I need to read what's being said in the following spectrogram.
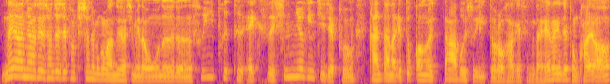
네, 안녕하세요. 전자제품 추천 전문가 만두였습니다. 오늘은 스위프트 X 16인치 제품 간단하게 뚜껑을 따볼 수 있도록 하겠습니다. 해당 제품 과연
